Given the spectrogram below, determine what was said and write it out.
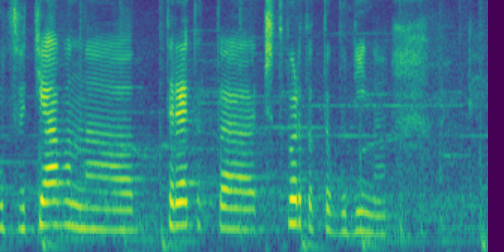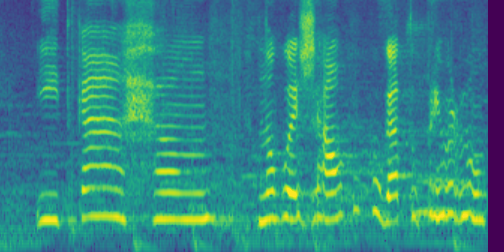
оцветява на третата, четвъртата година. И така, много е жалко, когато, примерно,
